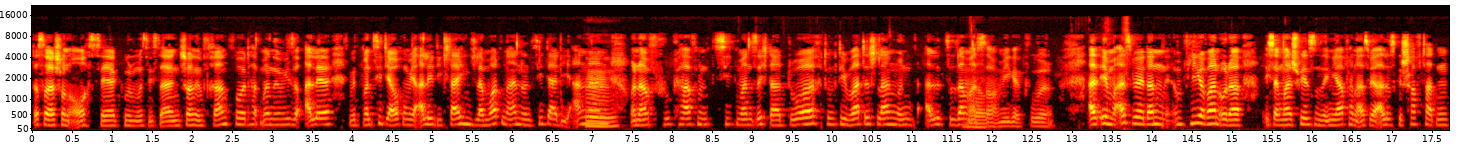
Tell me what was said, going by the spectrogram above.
Das war schon auch sehr cool, muss ich sagen. Schon in Frankfurt hat man irgendwie so alle, man zieht ja auch irgendwie alle die gleichen Klamotten an und sieht da die anderen. Mhm. Und am Flughafen zieht man sich da durch, durch die Warteschlangen und alle zusammen. Ja. Das war mega cool. Also eben, als wir dann im Flieger waren oder ich sag mal spätestens in Japan, als wir alles geschafft hatten,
